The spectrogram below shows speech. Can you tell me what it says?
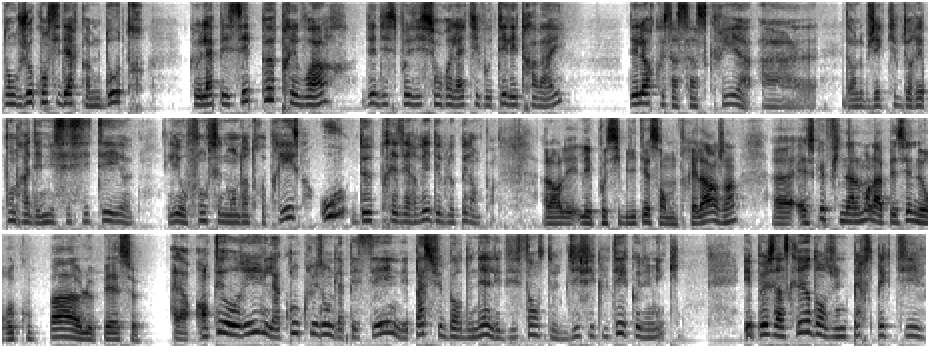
Donc je considère comme d'autres que l'APC peut prévoir des dispositions relatives au télétravail dès lors que ça s'inscrit dans l'objectif de répondre à des nécessités euh, liées au fonctionnement de l'entreprise ou de préserver et développer l'emploi. Alors les, les, possibilités semblent très larges. Hein. Euh, Est-ce que finalement l'APC ne recoupe pas le PSE Alors en théorie, la conclusion de l'APC n'est pas subordonnée à l'existence de difficultés économiques et peut s'inscrire dans une perspective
